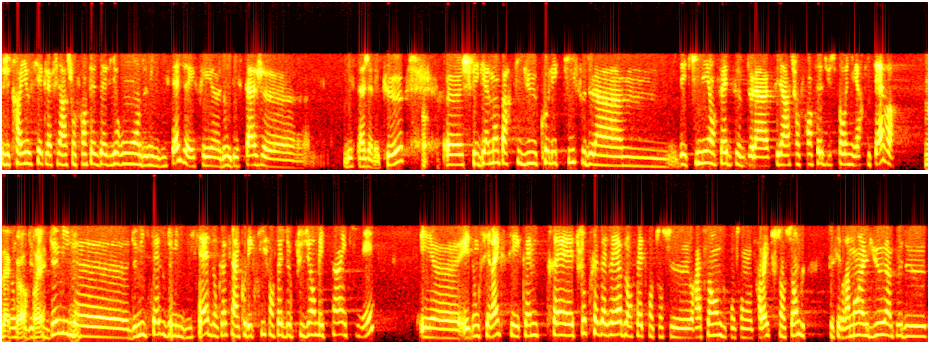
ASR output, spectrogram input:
J'ai travaillé aussi avec la Fédération française d'aviron en 2017. J'avais fait euh, donc des stages, euh, des stages avec eux. Oh. Euh, je fais également partie du collectif de la um, des kinés en fait de la Fédération française du sport universitaire. D'accord. depuis ouais. 2000, mmh. 2016 ou 2017. Donc là, c'est un collectif en fait de plusieurs médecins et kinés. Et, euh, et, donc c'est vrai que c'est quand même très toujours très agréable en fait quand on se rassemble, quand on travaille tous ensemble, parce que c'est vraiment un lieu un peu de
